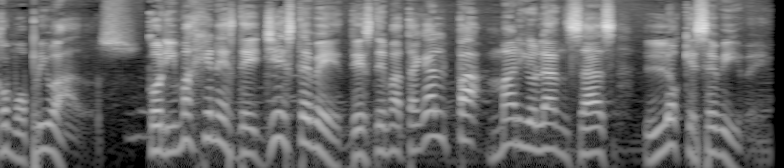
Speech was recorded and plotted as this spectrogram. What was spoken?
como privados. Con imágenes de Yes TV desde Matagalpa, Mario Lanzas, Lo que se vive.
